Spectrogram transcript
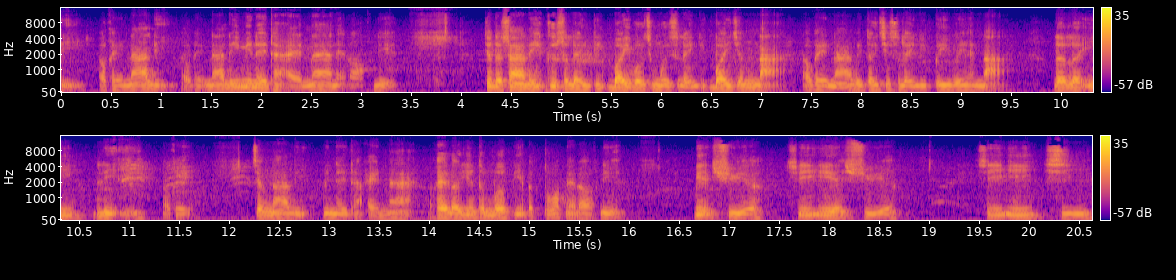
里 OK 哪里 OK 哪里 មានន័យថាឯណាអ្នកនរគ្នាចឹងដោយសារនេះគឺសលេងទី3បូកជាមួយសលេងទី3អញ្ចឹងណា OK 哪 វាទៅជាសលេងទី2វិញហើយ哪លលអ៊ី里 OK អញ្ចឹងណាលីមានន័យថាឯណាអូខេឥឡូវយើងទៅមើលពាក្យបន្ទាប់អ្នកនរគ្នាពាក្យ学是也学是一习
